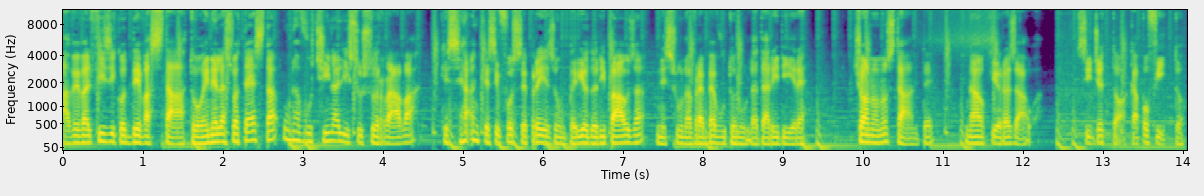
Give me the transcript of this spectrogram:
Aveva il fisico devastato e nella sua testa una vocina gli sussurrava che se anche si fosse preso un periodo di pausa, nessuno avrebbe avuto nulla da ridire. Ciò nonostante, Naoki Urasawa si gettò a capofitto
